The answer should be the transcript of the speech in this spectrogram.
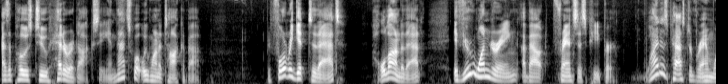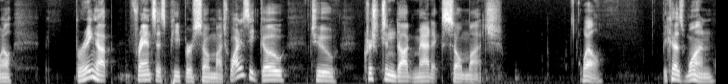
as opposed to heterodoxy. And that's what we want to talk about. Before we get to that, hold on to that. If you're wondering about Francis Pieper, why does Pastor Bramwell bring up Francis Pieper so much? Why does he go to Christian dogmatics so much? Well, because one,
